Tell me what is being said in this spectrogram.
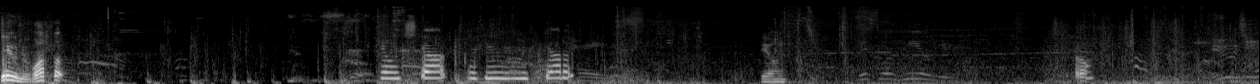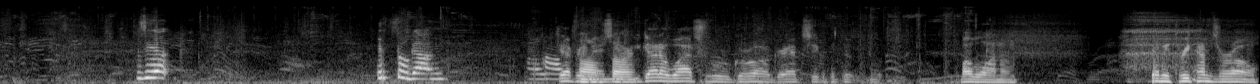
Dude, what the? Feeling Scott, if you, if you got it. Dealing. Is he at? It still got me. Ow. Jeffrey, Oh, man, you- sorry. You, gotta watch who Goroha grabs so you can put the, the bubble on him. Got me three times in a row.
